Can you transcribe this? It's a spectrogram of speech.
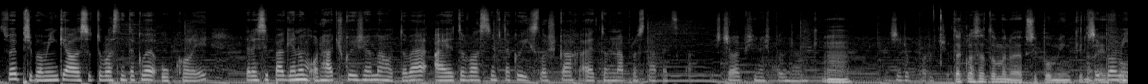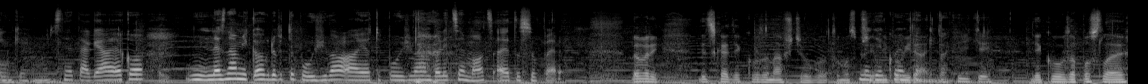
svoje připomínky, ale jsou to vlastně takové úkoly, které si pak jenom odháčkuje, že má hotové a je to vlastně v takových složkách a je to naprostá pecka. Ještě lepší než poznámky. Mm. Takže doporučuji. Takhle se to jmenuje, připomínky na Připomínky, iPhone. Mm. přesně tak. Já jako neznám nikoho, kdo by to používal, ale já to používám velice moc a je to super. Dobrý, děcka děkuji za návštěvu, bylo to moc příjemné povídání. Tak díky. Děkuji za poslech,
